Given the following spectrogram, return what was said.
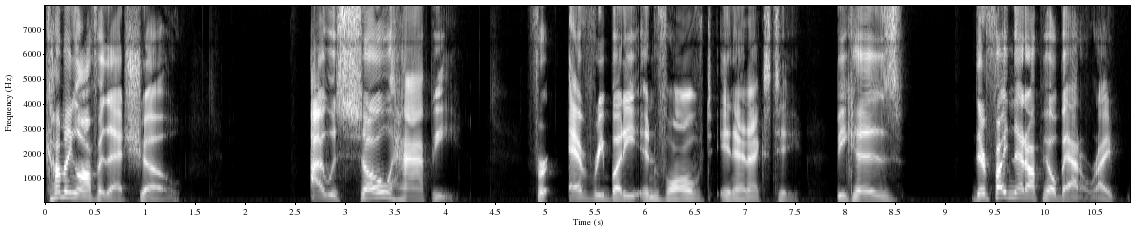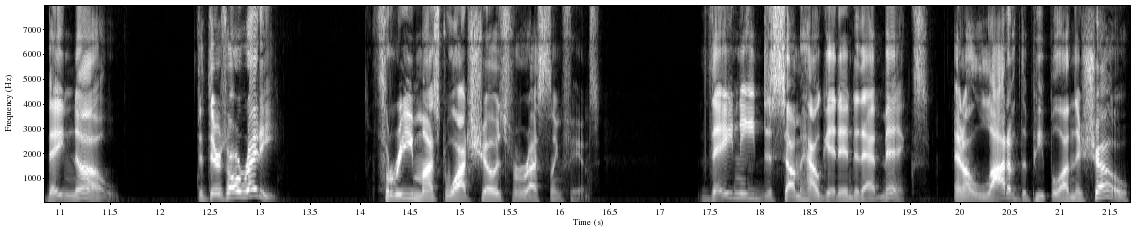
coming off of that show, I was so happy for everybody involved in NXT because they're fighting that uphill battle, right? They know that there's already three must watch shows for wrestling fans. They need to somehow get into that mix. And a lot of the people on the show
